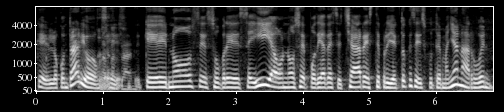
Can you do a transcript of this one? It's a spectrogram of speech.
Que lo contrario, Lo eh, contrario. que no se sobreseía o no se podía desechar este proyecto que se discute mañana, Rubén.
